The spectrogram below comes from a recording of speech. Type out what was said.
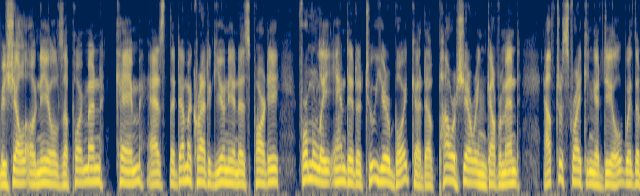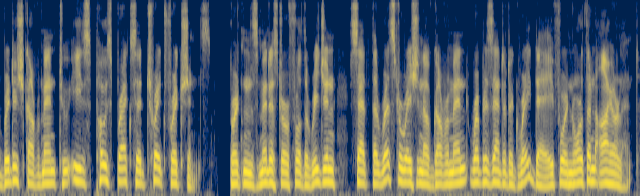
Michelle O'Neill's appointment came as the Democratic Unionist Party formally ended a two year boycott of power sharing government after striking a deal with the British government to ease post Brexit trade frictions. Britain's Minister for the region said the restoration of government represented a great day for Northern Ireland.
